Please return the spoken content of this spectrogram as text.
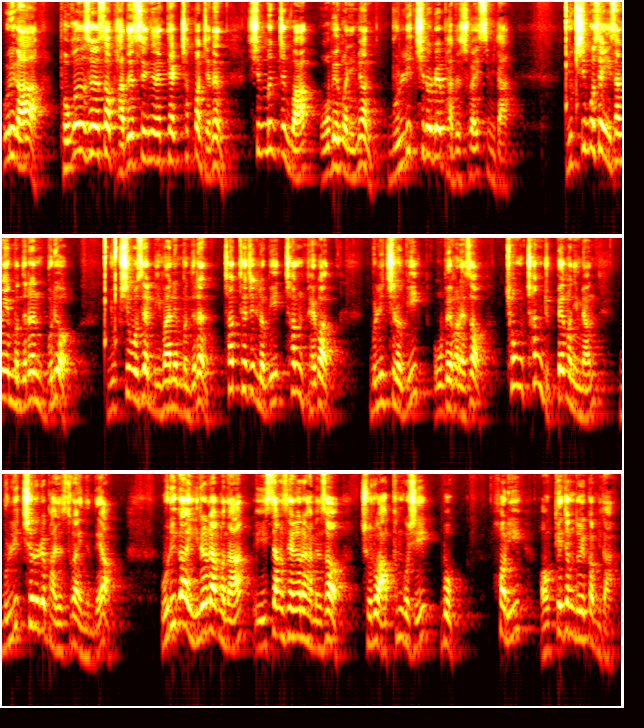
우리가 보건소에서 받을 수 있는 혜택 첫 번째는 신분증과 500원이면 물리치료를 받을 수가 있습니다. 65세 이상인 분들은 무료, 65세 미만인 분들은 첫 회진료비 1,100원, 물리치료비 500원에서 총 1,600원이면 물리치료를 받을 수가 있는데요. 우리가 일을 하거나 일상생활을 하면서 주로 아픈 곳이 목, 허리, 어깨 정도일 겁니다.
